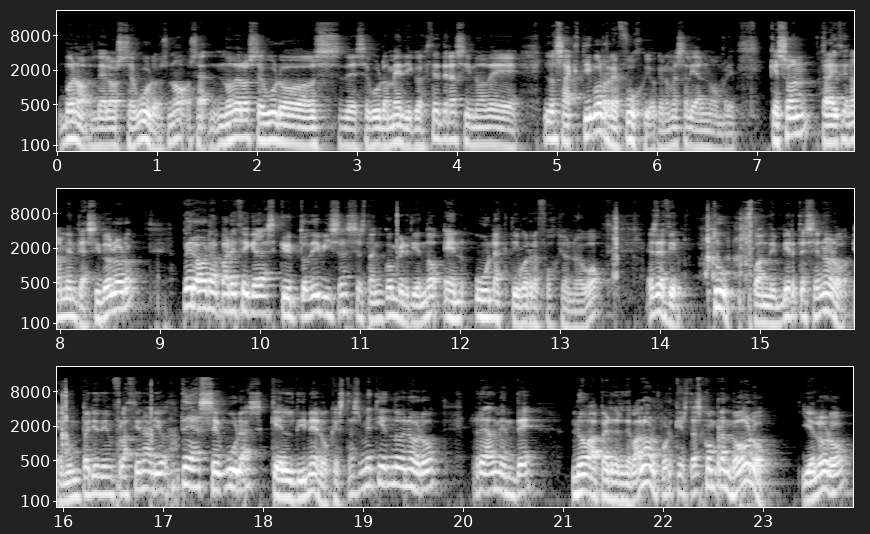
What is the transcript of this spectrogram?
Bueno, de los seguros, ¿no? O sea, no de los seguros de seguro médico, etcétera, sino de los activos refugio, que no me salía el nombre, que son, tradicionalmente ha sido el oro, pero ahora parece que las criptodivisas se están convirtiendo en un activo refugio nuevo. Es decir, tú cuando inviertes en oro en un periodo inflacionario, te aseguras que el dinero que estás metiendo en oro realmente no va a perder de valor, porque estás comprando oro. Y el oro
